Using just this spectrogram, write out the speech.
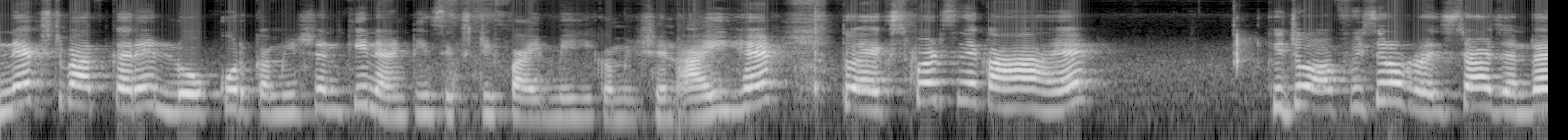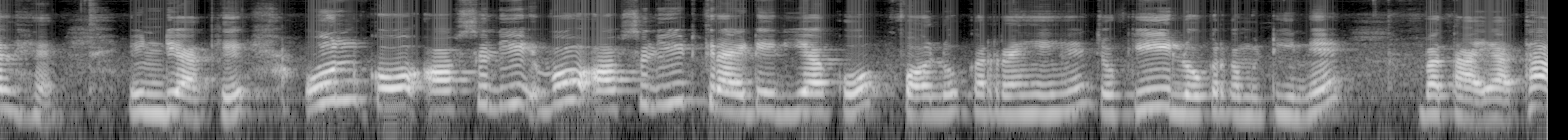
नेक्स्ट बात करें लोकोर कमीशन की नाइनटीन में ये कमीशन आई है। तो एक्सपर्ट्स ने कहा है कि जो ऑफिसर और रजिस्ट्रार जनरल हैं इंडिया के, उनको ऑब्सोलीट वो ऑब्सोलीट क्राइटेरिया को फॉलो कर रहे हैं, जो कि लोकर कमेटी ने बताया था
